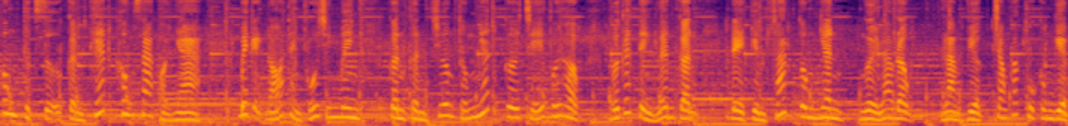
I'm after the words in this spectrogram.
không thực sự cần thiết không ra khỏi nhà, bên cạnh đó thành phố Hồ Chí Minh cần khẩn trương thống nhất cơ chế phối hợp với các tỉnh lân cận để kiểm soát công nhân, người lao động làm việc trong các khu công nghiệp,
